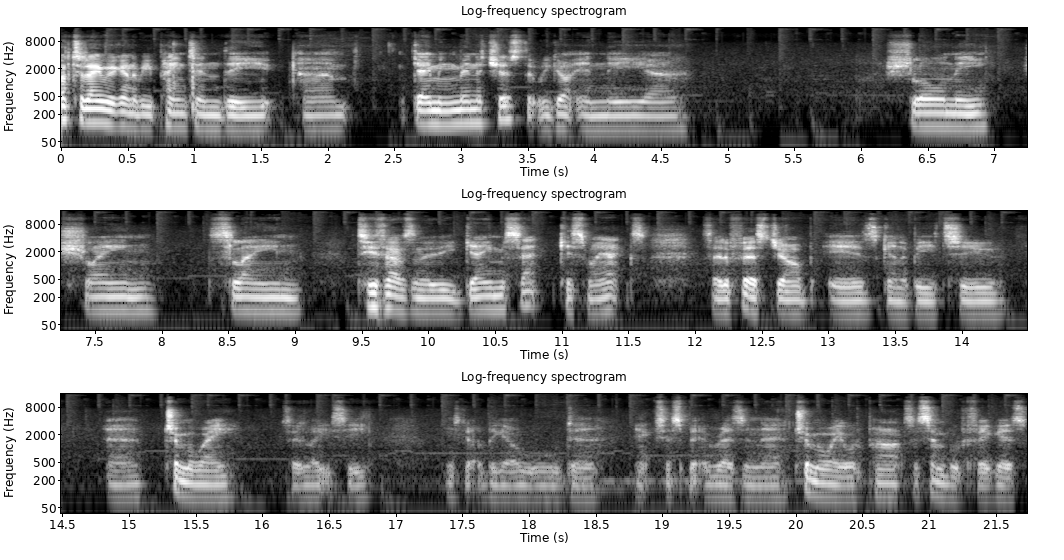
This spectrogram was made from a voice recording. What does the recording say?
Well, today we're going to be painting the um, gaming miniatures that we got in the uh, Schlorny, Schlane, Slaine 2000 game set, Kiss My Axe. So the first job is going to be to uh, trim away, so like you see he's got a big old uh, excess bit of resin there, trim away all the parts, assembled figures,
